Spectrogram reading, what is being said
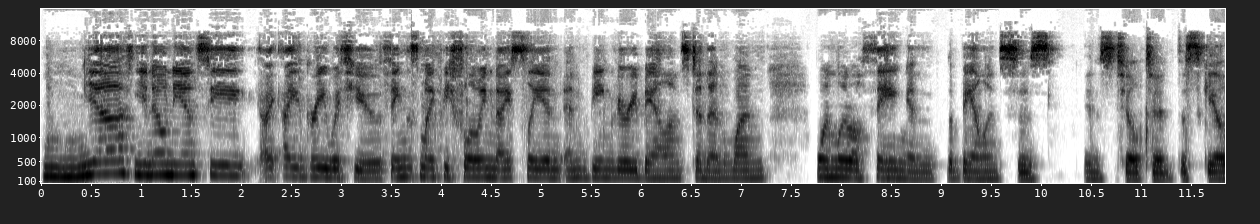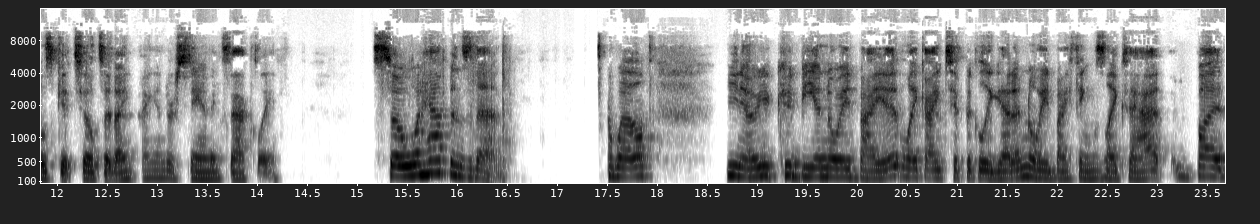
Yeah, you know, Nancy, I, I, agree with you. Things might be flowing nicely and, and being very balanced, and then one one little thing and the balance is is tilted. The scales get tilted. I, I understand exactly. So what happens then? Well, you know, you could be annoyed by it, like I typically get annoyed by things like that. But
